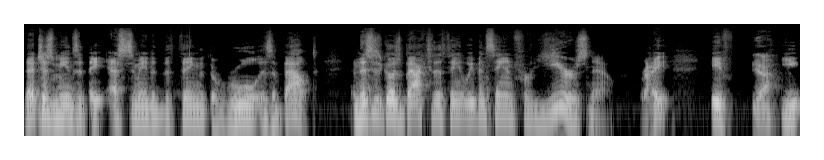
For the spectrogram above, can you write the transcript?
That just mm-hmm. means that they estimated the thing that the rule is about. And this is, goes back to the thing that we've been saying for years now, right? If yeah, you,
